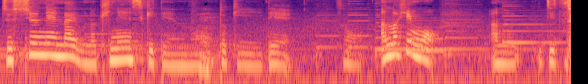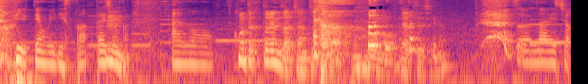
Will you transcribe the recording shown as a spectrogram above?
10周年ライブの記念式典の時で、そう。あの日もあの実情言ってもいいですか？大丈夫か、あのコンタクトレンズはちゃんとしたやつですよね。そう内緒。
